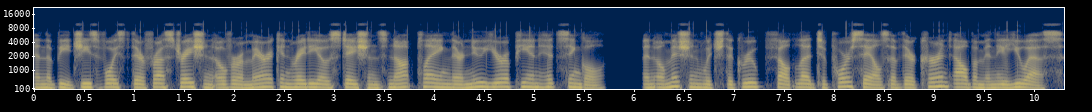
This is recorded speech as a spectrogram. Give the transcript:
and the Bee Gees voiced their frustration over American radio stations not playing their new European hit single, an omission which the group felt led to poor sales of their current album in the US.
